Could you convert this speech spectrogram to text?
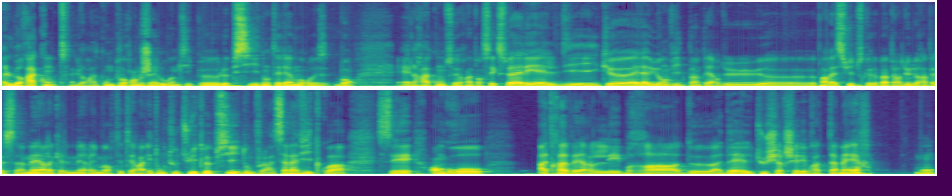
Elle le raconte. Elle le raconte pour rendre jaloux un petit peu le psy dont elle est amoureuse. Bon, elle raconte ce rapport sexuel et elle dit qu'elle a eu envie de pain perdu euh, par la suite, parce que le pain perdu lui rappelle sa mère, laquelle mère est morte, etc. Et donc tout de suite, le psy, donc voilà, ça va vite, quoi. C'est en gros, à travers les bras de Adèle, tu cherchais les bras de ta mère. Bon,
